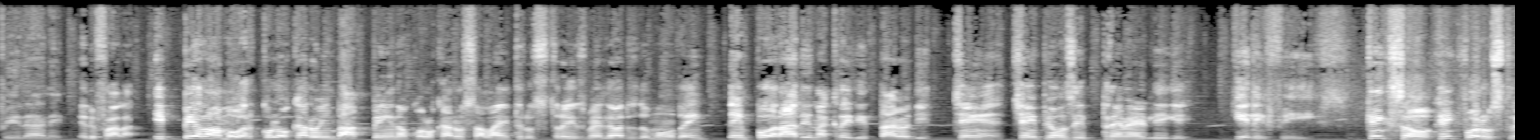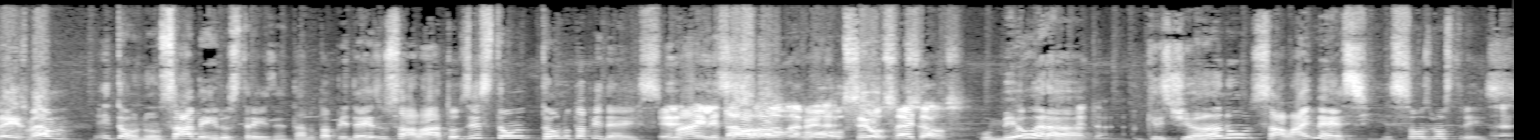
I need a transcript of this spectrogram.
Pirani, ele fala: E pelo amor, colocaram o Mbappé e não colocaram o Salah entre os três melhores do mundo, hein? Temporada inacreditável de Cham- Champions e Premier League. que ele fez? Quem que são? Quem que foram os três mesmo? Então, não sabem ainda os três, né? Tá no top 10 o Salah, todos esses estão no top 10. Ele- mas ele tá Não, falando, não, na verdade. os seus, os então. seus. o meu era. Cristiano, Salah e Messi. Esses são os meus três. É,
